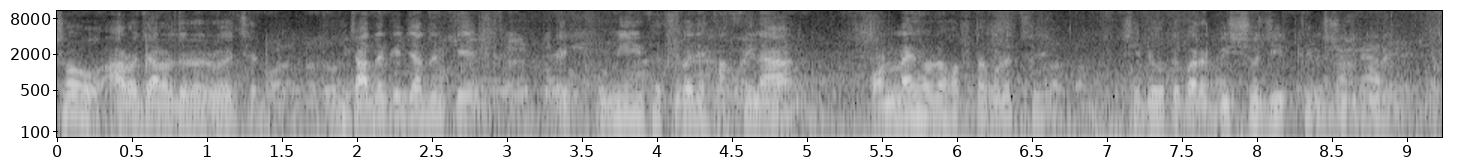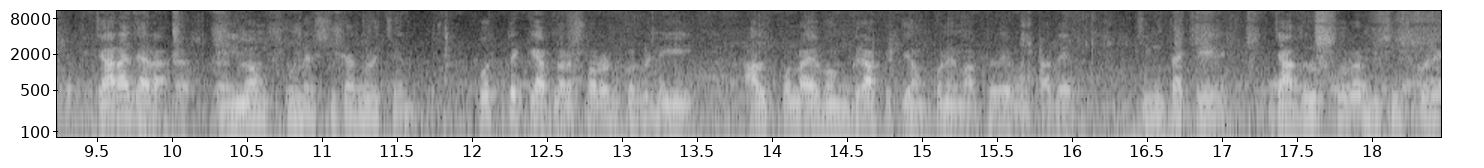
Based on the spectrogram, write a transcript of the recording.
সহ আরও যারা যারা রয়েছেন এবং যাদেরকে যাদেরকে এই খুনি ফেসিবাদী হাসিনা অন্যায়ভাবে হত্যা করেছে, সেটি হতে পারে বিশ্বজিৎ থেকে শুরু করে যারা যারা নির্মম খুনের শিকার হয়েছেন প্রত্যেককে আপনারা স্মরণ করবেন এই আলপনা এবং গ্রাফিতি অঙ্কনের মাধ্যমে এবং তাদের চিন্তাকে জাগরুক করবেন বিশেষ করে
